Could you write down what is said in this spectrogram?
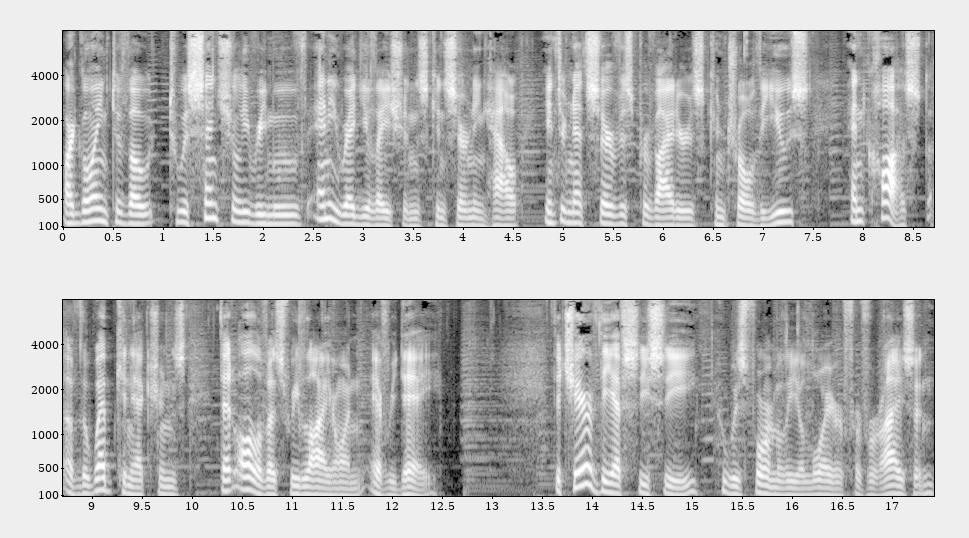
are going to vote to essentially remove any regulations concerning how Internet service providers control the use and cost of the web connections that all of us rely on every day. The chair of the FCC, who was formerly a lawyer for Verizon,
